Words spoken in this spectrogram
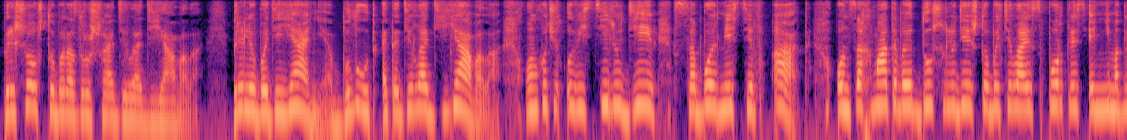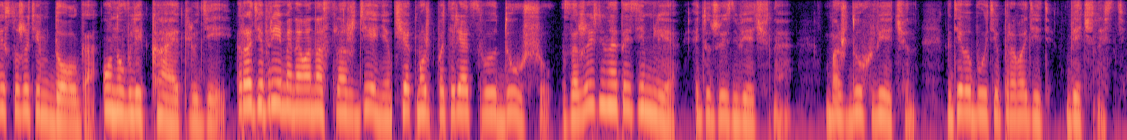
пришел, чтобы разрушать дела дьявола. Прелюбодеяние, блуд – это дела дьявола. Он хочет увести людей с собой вместе в ад. Он захватывает души людей, чтобы тела испортились, и они не могли служить им долго. Он увлекает людей. Ради временного наслаждения человек может потерять свою душу. За жизнью на этой земле идет жизнь вечная. Ваш дух вечен, где вы будете проводить вечность.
